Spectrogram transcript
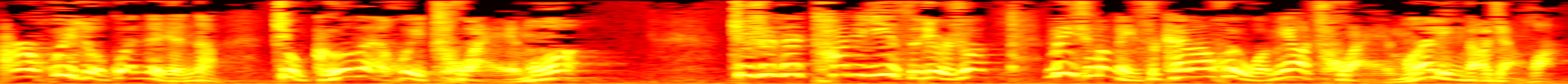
而会做官的人呢，就格外会揣摩。就是他他的意思就是说，为什么每次开完会我们要揣摩领导讲话，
